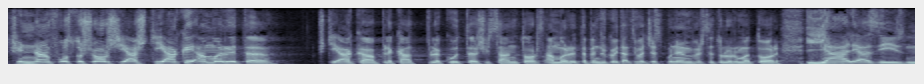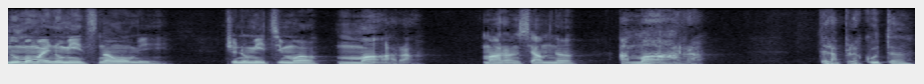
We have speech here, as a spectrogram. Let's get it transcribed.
Și n-a fost ușor și ea știa că e amărâtă. Știa că a plecat plăcută și s-a întors amărâtă, pentru că uitați-vă ce spune în versetul următor. Ea le-a zis, nu mă mai numiți Naomi, ci numiți-mă Mara. Mara înseamnă amară. De la plăcută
